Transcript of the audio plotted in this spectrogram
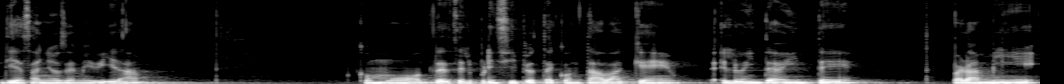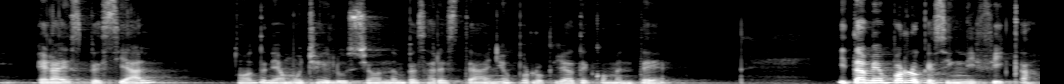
10 años de mi vida. Como desde el principio te contaba que el 2020 para mí era especial, ¿no? tenía mucha ilusión de empezar este año por lo que ya te comenté y también por lo que significa,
